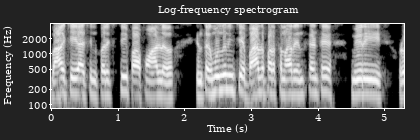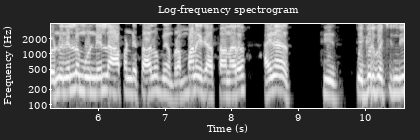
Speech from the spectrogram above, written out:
బాగా చేయాల్సిన పరిస్థితి పాపం వాళ్ళు ఇంతకు ముందు నుంచే బాధపడుతున్నారు. ఎందుకంటే మీరు రెండు నెలలు మూడు నెలలు ఆపండి చాలు మేము బ్రహ్మాండంగా చేస్తా ఉన్నారు. అయినా దగ్గరికి వచ్చింది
